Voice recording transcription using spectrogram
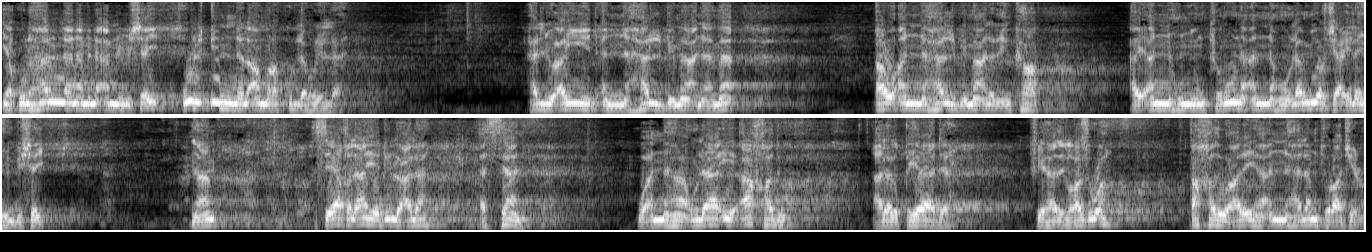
يقول هل لنا من الأمر من شيء؟ قل إن الأمر كله لله. هل يؤيد أن هل بمعنى ما؟ أو أن هل بمعنى الإنكار؟ أي أنهم ينكرون أنه لم يرجع إليهم بشيء. نعم. سياق الآية يدل على الثاني وأن هؤلاء أخذوا على القيادة في هذه الغزوة أخذوا عليها أنها لم تراجعه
